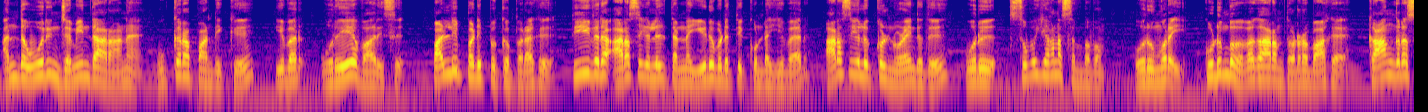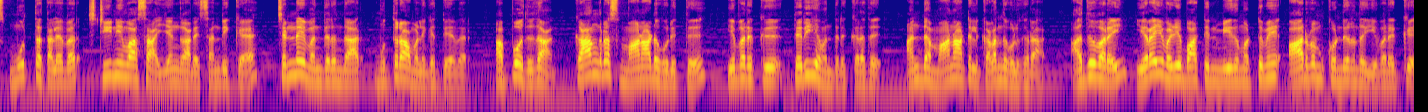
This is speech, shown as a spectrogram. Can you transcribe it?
அந்த ஊரின் ஜமீன்தாரான உக்கரபாண்டிக்கு இவர் ஒரே வாரிசு. பள்ளி படிப்புக்கு பிறகு தீவிர அரசியலில் தன்னை ஈடுபடுத்திக் கொண்ட இவர் அரசியலுக்குள் நுழைந்தது ஒரு சுவையான சம்பவம். ஒருமுறை குடும்ப விவகாரம் தொடர்பாக காங்கிரஸ் மூத்த தலைவர் ஸ்ரீனிவாச ஐயங்காரை சந்திக்க சென்னை வந்திருந்தார் முத்துராமலிங்க தேவர் அப்போதுதான் காங்கிரஸ் மாநாடு குறித்து இவருக்கு தெரிய வந்திருக்கிறது. அந்த மாநாட்டில் கலந்து கொள்கிறார். அதுவரை இறை வழிபாட்டின் மீது மட்டுமே ஆர்வம் கொண்டிருந்த இவருக்கு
